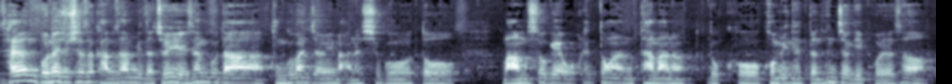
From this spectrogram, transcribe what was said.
사연 보내주셔서 감사합니다. 저희 예상보다 궁금한 점이 많으시고 또 마음속에 오랫동안 담아 놓고 고민했던 흔적이 보여서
